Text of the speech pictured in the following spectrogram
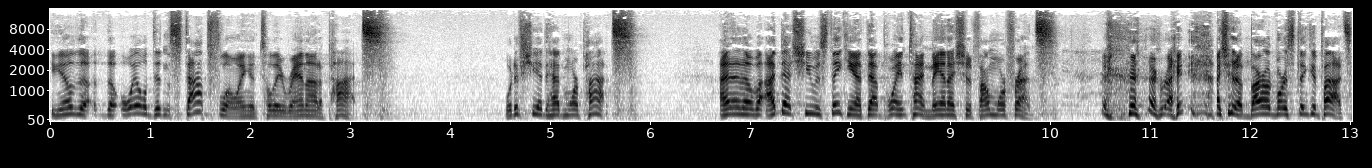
And you know, the, the oil didn't stop flowing until they ran out of pots. What if she had had more pots? I don't know, but I bet she was thinking at that point in time, man, I should have found more friends. right? I should have borrowed more stinking pots.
